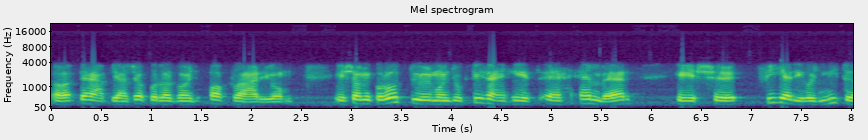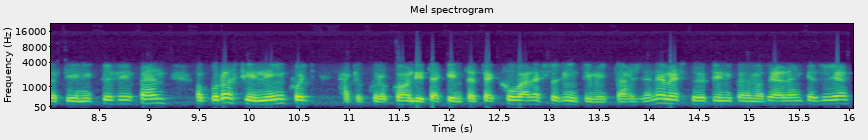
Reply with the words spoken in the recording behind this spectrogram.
a terápiás gyakorlatban, hogy akvárium. És amikor ott ül mondjuk 17 ember, és figyeli, hogy mi történik középen, akkor azt hinnénk, hogy hát akkor a kandi tekintetek, hová lesz az intimitás. De nem ez történik, hanem az ellenkezője.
